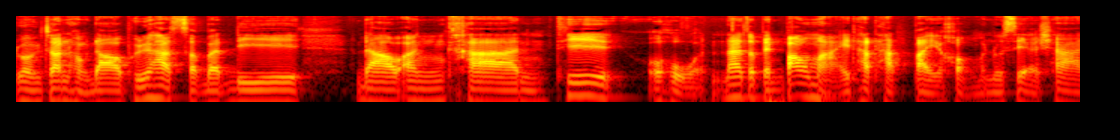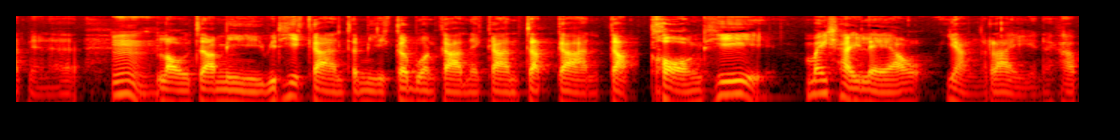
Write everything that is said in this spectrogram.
ดวงจันทร์ของดาวพฤหัสบดี ดาวอังคารที่โอ้โห น่าจะเป็นเป้าหมายถัดๆไปของมนุษยชาติเนี่ยนะฮะๆอืมเราจะมีวิธีการจะมีกระบวนการในการจัดการกับของที่ไม่ใช้แล้วอย่างไรนะครับ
